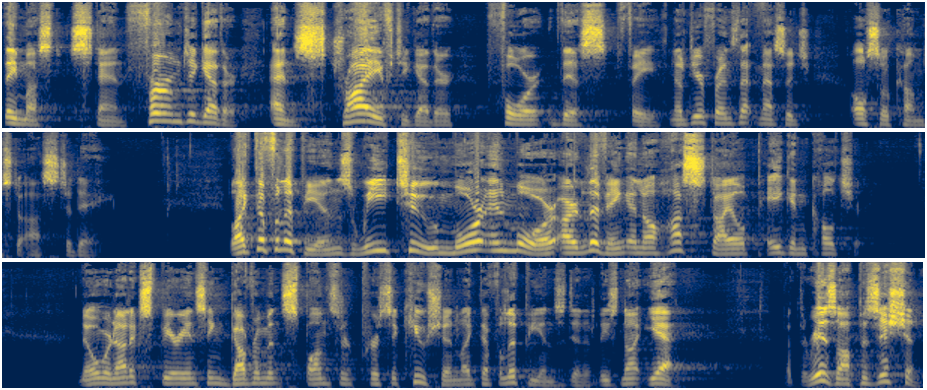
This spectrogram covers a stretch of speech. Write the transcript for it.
They must stand firm together and strive together for this faith. Now, dear friends, that message also comes to us today. Like the Philippians, we too, more and more, are living in a hostile pagan culture. No, we're not experiencing government sponsored persecution like the Philippians did, at least not yet. But there is opposition.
